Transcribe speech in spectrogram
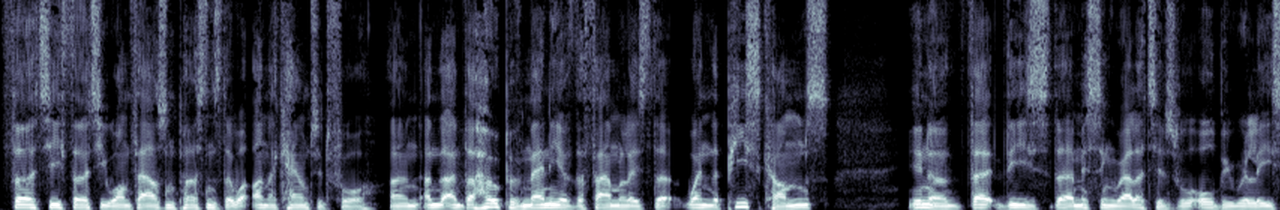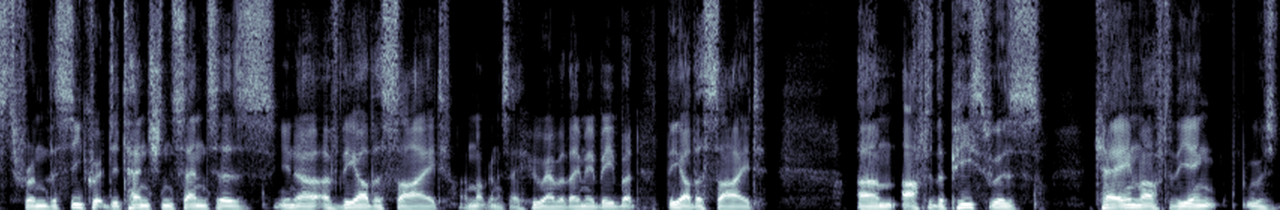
30, 31,000 persons that were unaccounted for. And, and the, and the hope of many of the families that when the peace comes, you know, that these, their missing relatives will all be released from the secret detention centers, you know, of the other side. I'm not going to say whoever they may be, but the other side. Um, after the peace was, came, after the ink was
